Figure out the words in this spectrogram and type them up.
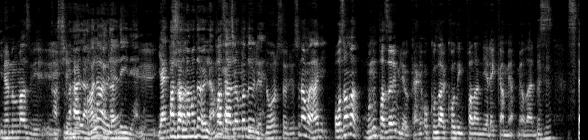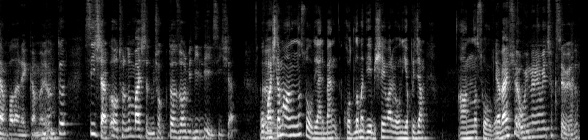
inanılmaz bir e, Aslında şey. hala, Hala o kadar öyle. değil yani. Ee, yani şu an- Pazarlamada öyle ama Pazarlamada öyle yani. doğru söylüyorsun ama hani o zaman bunun pazarı bile yok. Hani okullar coding falan diye reklam yapmıyorlardı. Sistem falan reklam böyle yoktu. C Sharp'la oturdum başladım. Çok da zor bir dil değil C Sharp. O Ee, başlama anı nasıl oldu? Yani ben kodlama diye bir şey var ve onu yapacağım anı nasıl oldu? Ya ben şöyle oyun oynamayı çok seviyordum.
